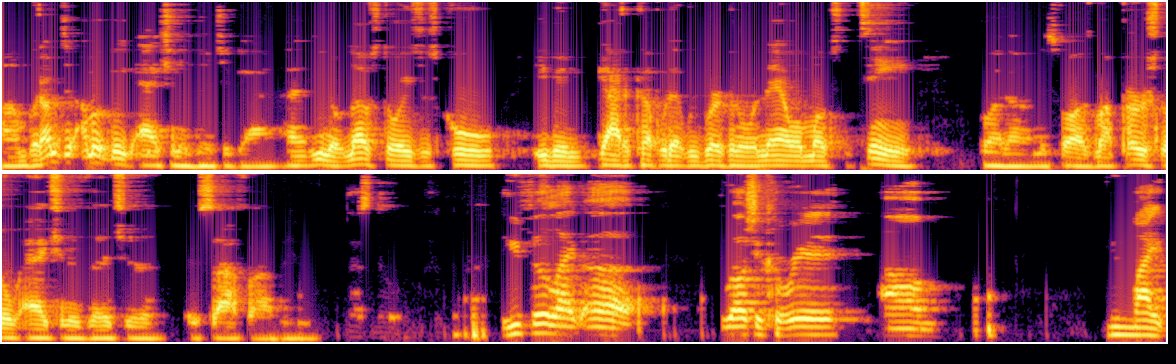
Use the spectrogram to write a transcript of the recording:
Um, but I'm just, I'm a big action adventure guy. I, you know, love stories is cool. Even got a couple that we're working on now amongst the team. But um, as far as my personal action adventure, it's sci-fi. That's dope. Do you feel like uh throughout your career, um, you might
